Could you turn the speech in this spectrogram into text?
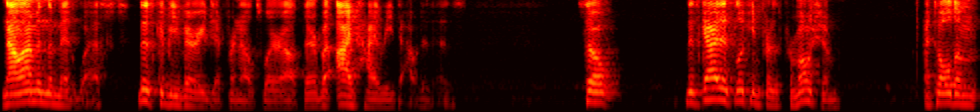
Now, I'm in the Midwest. This could be very different elsewhere out there, but I highly doubt it is. So, this guy that's looking for this promotion, I told him,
